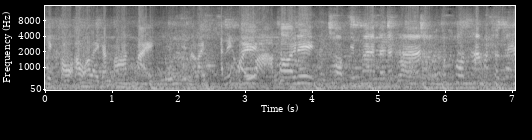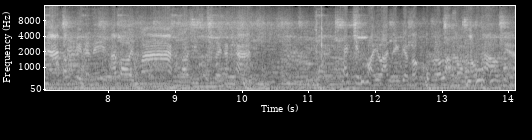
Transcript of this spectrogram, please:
ชิคเขาเอาอะไรกันบ้างไหนดูกินอะไร อันนี้หอยหวานหอยดิชอบกินมากเลยนะคะทุกคนถ้ามาถึงนี่นะต้องกินอันนี้อร่อยมากอร่อยที่สุดเลยนะคะแค่กินหอยหวานอย่างเดียวก็คุ้มแล้วหลับของน้องเท้าเนี่ย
